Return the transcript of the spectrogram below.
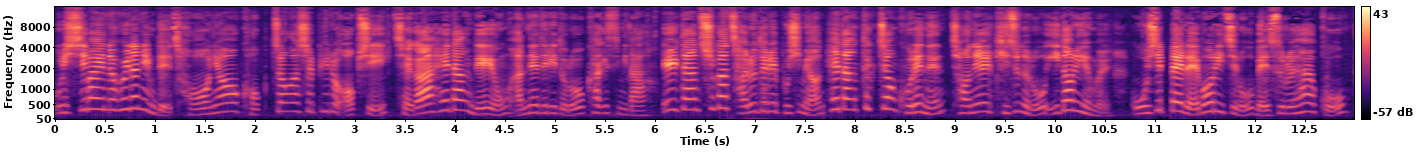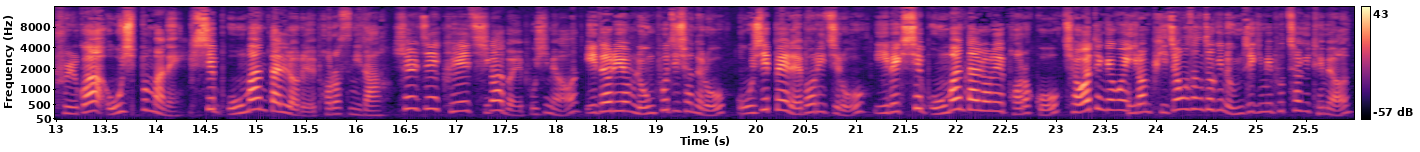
우리 시바이누 홀더님들 전혀 걱정하실 필요 없이 제가 해당 내용 안내 드리도록 하겠습니다. 일단 추가 자료들을 보시면 해당 특정 고래는 전일 기준으로 이더리움을 50배 레버리지로 매수를 하였고 불과 50분 만에 15만 달러를 벌었습니다. 실제 그의 지갑을 보시면 이더리움 롱 포지션으로 50배 레버리지로 215만 달러를 벌었고 저 같은 경우에 이런 비정상적인 움직임이 포착이 되면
